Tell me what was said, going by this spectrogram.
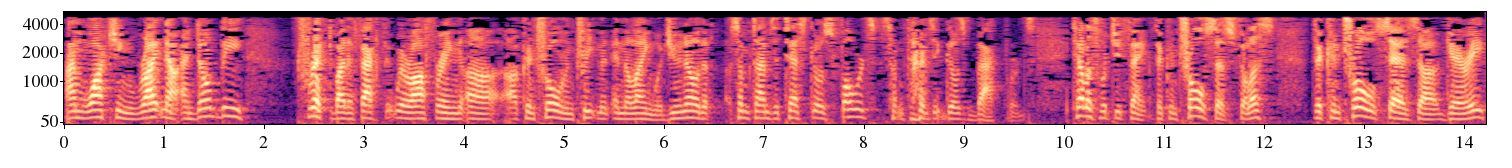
I'm watching right now, and don't be tricked by the fact that we're offering uh, a control and treatment in the language. You know that sometimes the test goes forwards, sometimes it goes backwards. Tell us what you think. The control says Phyllis. The control says uh, Gary.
